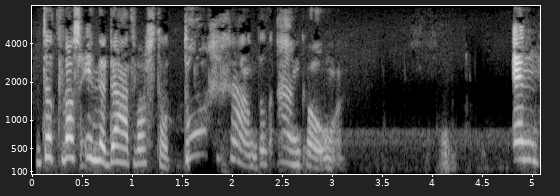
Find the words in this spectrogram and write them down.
dat was inderdaad was dat doorgegaan, dat aankomen. En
